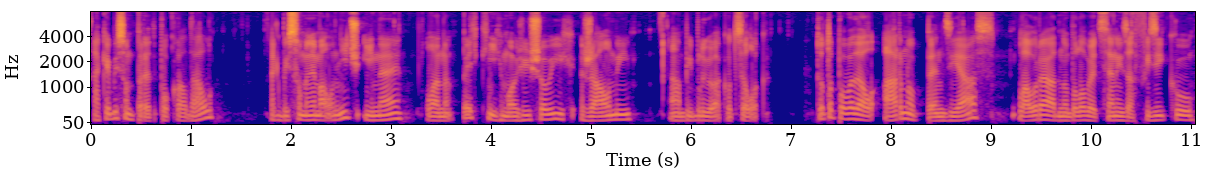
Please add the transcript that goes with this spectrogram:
aké by som predpokladal, ak by som nemal nič iné, len 5 kníh Mojžišových, žalmy a Bibliu ako celok. Toto povedal Arno Penzias, laureát Nobelovej ceny za fyziku,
